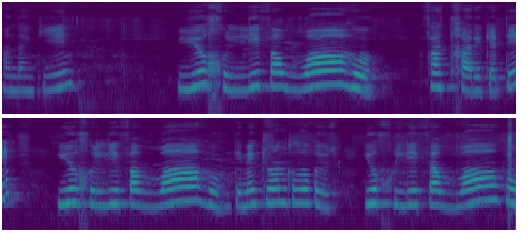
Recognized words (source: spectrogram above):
андан кийин юхлифаллаху фатха аракети юхлифаллаху демек жоон кылып окуйбуз юхлифаллаху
